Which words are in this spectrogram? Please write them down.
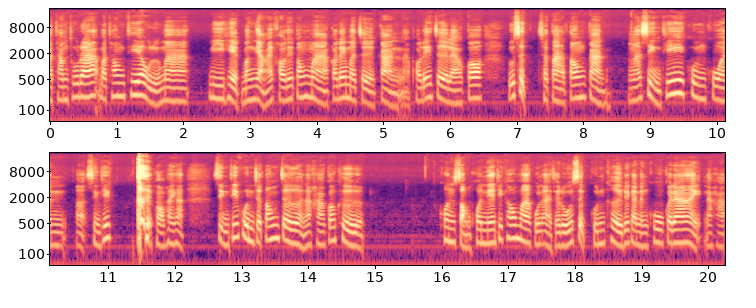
มาทำธุระมาท่องเที่ยวหรือมามีเหตุบางอย่างให้เขาได้ต้องมาก็ได้มาเจอกันนะพอได้เจอแล้วก็รู้สึกชะตาต้องกันนะสิ่งที่คุณควรสิ่งที่ ขออภัยค่ะ สิ่งที่คุณจะต้องเจอนะคะก็คือ คนสองคนนี้ที่เข้ามาคุณอาจจะรู้สึกคุ้นเคยด้วยกันทั้งคู่ก็ได้นะคะ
